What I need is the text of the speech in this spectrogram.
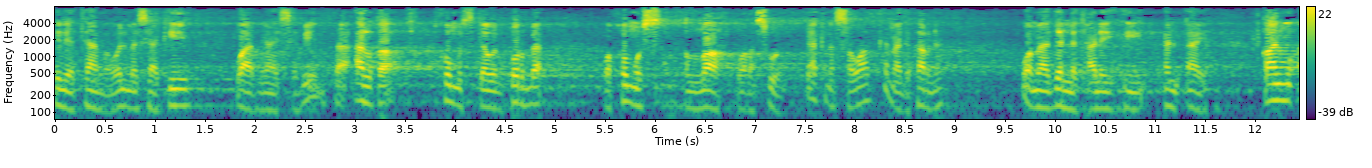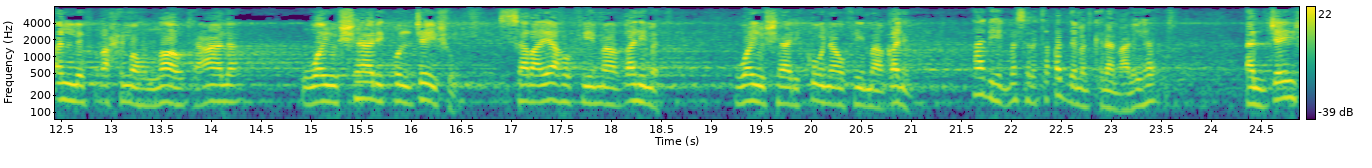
لليتامى والمساكين وأبناء السبيل فألغى خمس ذوي القربى وخمس الله ورسوله. لكن الصواب كما ذكرنا وما دلت عليه الآية. قال المؤلف رحمه الله تعالى ويشارك الجيش سراياه فيما غنمت ويشاركونه فيما غنم. هذه المسألة تقدم الكلام عليها. الجيش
